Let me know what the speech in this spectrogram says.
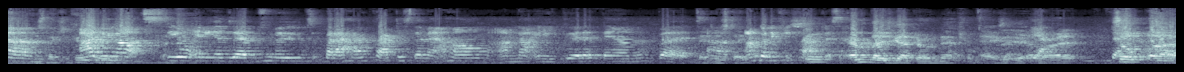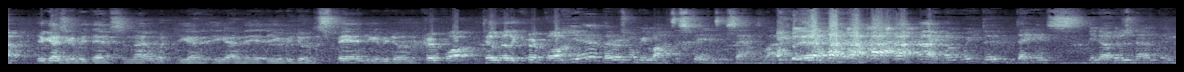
Um, Just makes you feel I do not steal any of Zeb's moves, but I have practiced them at home. I'm not any good at them, but um, I'm going to keep practicing. Everybody's got their own natural. Yeah, exactly. Yeah, Yeah. all right. So uh, you guys are gonna be dancing tonight. What you gonna you gonna you gonna be doing the spin? You gonna be doing the crip walk, the hillbilly crip walk? Yeah, there's going to be lots of spins, it sounds like. and when we do dance, you know, there's nothing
